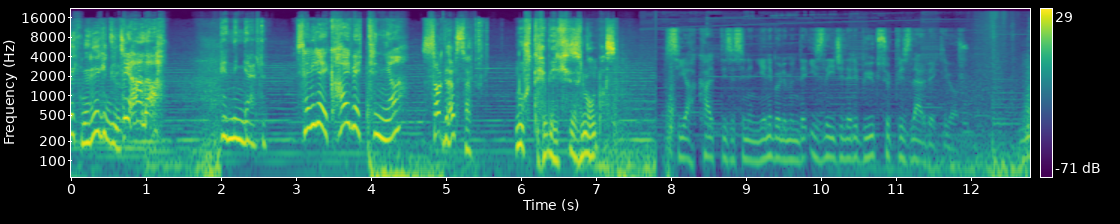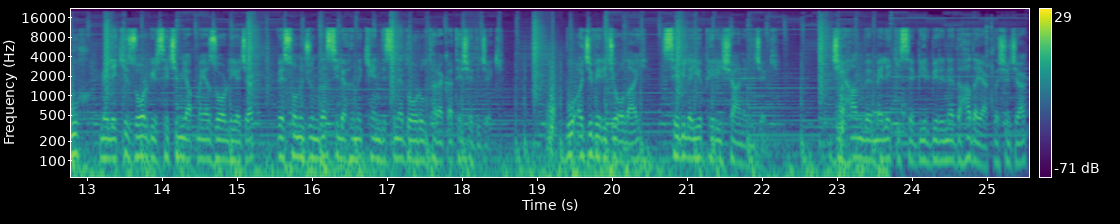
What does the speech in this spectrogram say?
Melek nereye gidiyorsun? Cihan'a! Kendin geldin. Sevilay'ı kaybettin ya. Sak dersen Nuh diye bir ikizin olmaz. Siyah Kalp dizisinin yeni bölümünde izleyicileri büyük sürprizler bekliyor. Nuh, Melek'i zor bir seçim yapmaya zorlayacak ve sonucunda silahını kendisine doğrultarak ateş edecek. Bu acı verici olay Sevilay'ı perişan edecek. Cihan ve Melek ise birbirine daha da yaklaşacak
